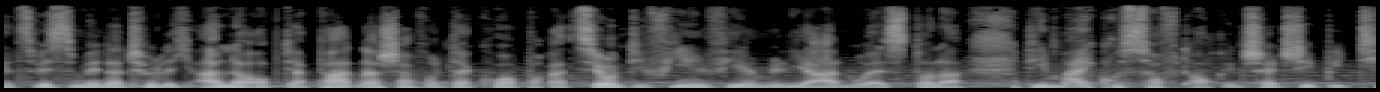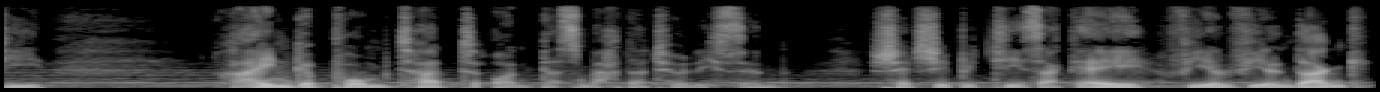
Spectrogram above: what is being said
Jetzt wissen wir natürlich alle, ob der Partnerschaft und der Kooperation, die vielen, vielen Milliarden US-Dollar, die Microsoft auch in ChatGPT reingepumpt hat. Und das macht natürlich Sinn. ChatGPT sagt, hey, vielen, vielen Dank.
